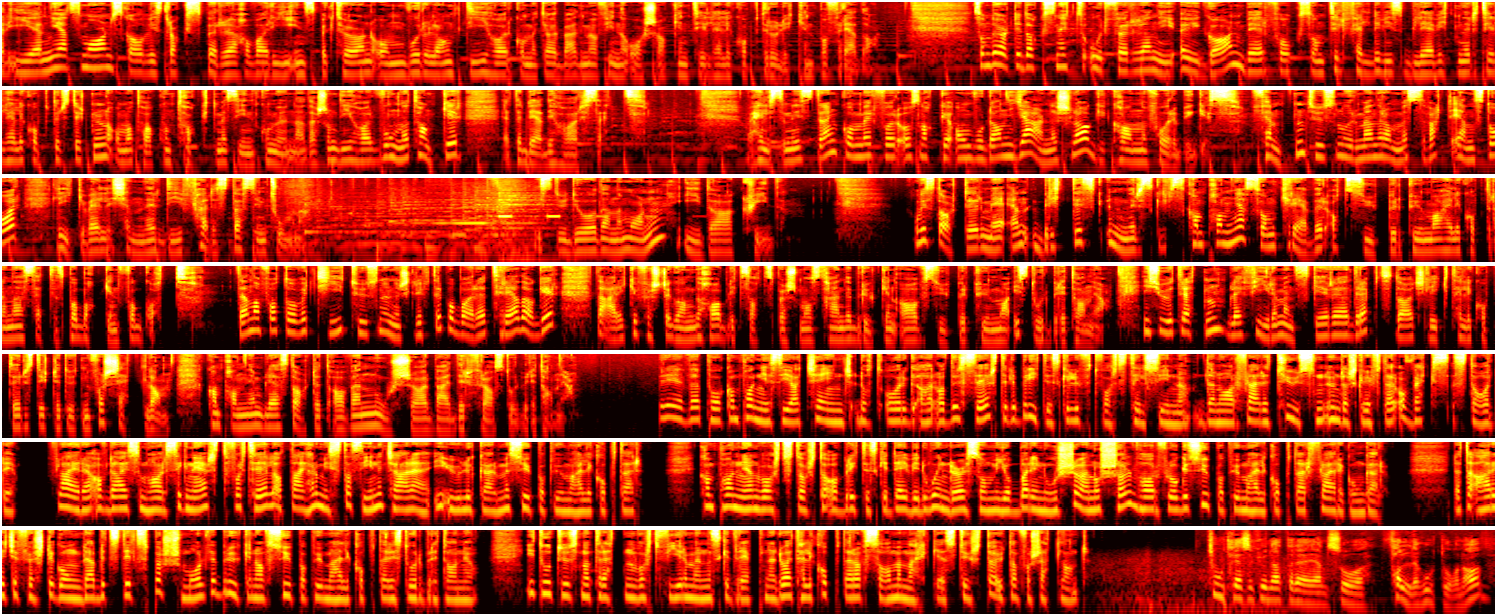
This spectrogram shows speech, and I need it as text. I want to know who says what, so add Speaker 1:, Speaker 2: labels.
Speaker 1: Her i Nyhetsmorgen skal vi straks spørre havariinspektøren om hvor langt de har kommet i arbeidet med å finne årsaken til helikopterulykken på fredag. Som du hørte i Dagsnytt, ordføreren i Øygarden ber folk som tilfeldigvis ble vitner til helikopterstyrten, om å ta kontakt med sin kommune dersom de har vonde tanker etter det de har sett. Helseministeren kommer for å snakke om hvordan hjerneslag kan forebygges. 15 000 nordmenn rammes hvert eneste år. Likevel kjenner de færreste symptomene. I studio denne morgenen, Ida Creed. Og vi starter med en britisk underskriftskampanje som krever at Super Puma-helikoptrene settes på bakken for godt. Den har fått over 10 000 underskrifter på bare tre dager. Det er ikke første gang det har blitt satt spørsmålstegn ved bruken av Super Puma i Storbritannia. I 2013 ble fire mennesker drept da et slikt helikopter styrtet utenfor Shetland. Kampanjen ble startet av en nordsjøarbeider fra Storbritannia.
Speaker 2: Brevet på kampanjesida change.org er adressert til det britiske luftfartstilsynet. Den har flere tusen underskrifter og vokser stadig. Flere av de som har signert, forteller at de har mista sine kjære i ulykker med Super Puma-helikopter. Kampanjen ble starta av britiske David Winder, som jobber i Nordsjøen og sjøl har flåget Super Puma-helikopter flere ganger. Dette er ikke første gang det er blitt stilt spørsmål ved bruken av Super Puma-helikopter i Storbritannia. I 2013 ble fire mennesker drepne da et helikopter av samme merke styrta utenfor Shetland.
Speaker 3: To-tre sekunder etter det igjen så faller rotoren av,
